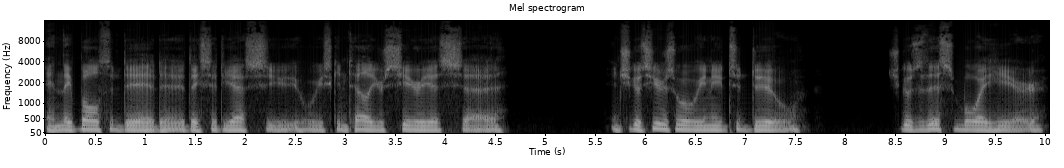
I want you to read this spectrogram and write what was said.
And they both did. Uh, they said, yes, you, we can tell you're serious. Uh, and she goes, here's what we need to do. She goes, this boy here,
